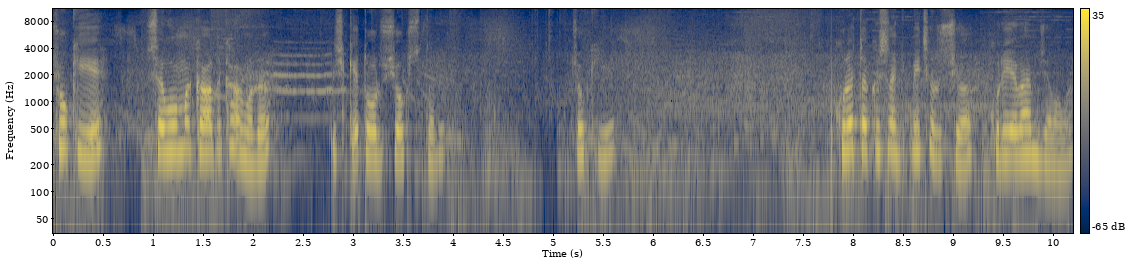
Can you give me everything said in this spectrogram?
Çok iyi. Savunma kaldı kalmadı. İskelet ordusu yoksa tabi. Çok iyi. Kule takısına gitmeye çalışıyor. Kuleye vermeyeceğim ama.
